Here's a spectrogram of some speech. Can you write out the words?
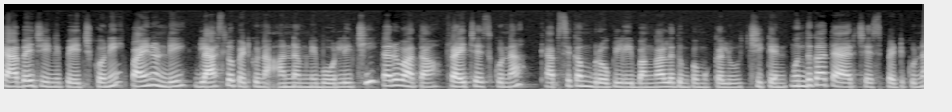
క్యాబేజీని పేర్చుకొని పైనుండి గ్లాస్లో పెట్టుకున్న అన్నం ని బోర్లిచ్చి తరువాత ఫ్రై చేసుకున్న క్యాప్సికమ్ బ్రోకలీ బంగాళదుంప ముక్కలు చికెన్ ముందుగా తయారు చేసి పెట్టుకున్న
